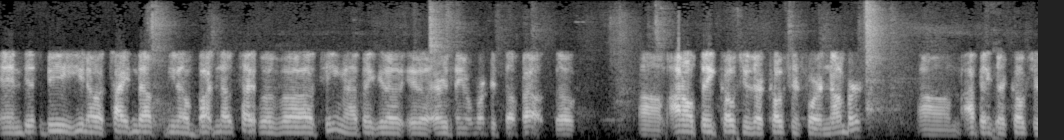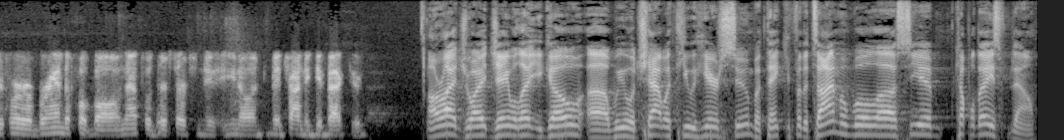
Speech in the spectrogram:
and just be you know a tightened up you know button up type of uh, team. And I think it'll, it'll everything will work itself out. So um, I don't think coaches are coaching for a number. Um, I think they're coaching for a brand of football, and that's what they're searching to you know and been trying to get back to. All right, Joy, Jay, we'll let you go. Uh, we will chat with you here soon, but thank you for the time, and we'll uh, see you a couple days from now.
